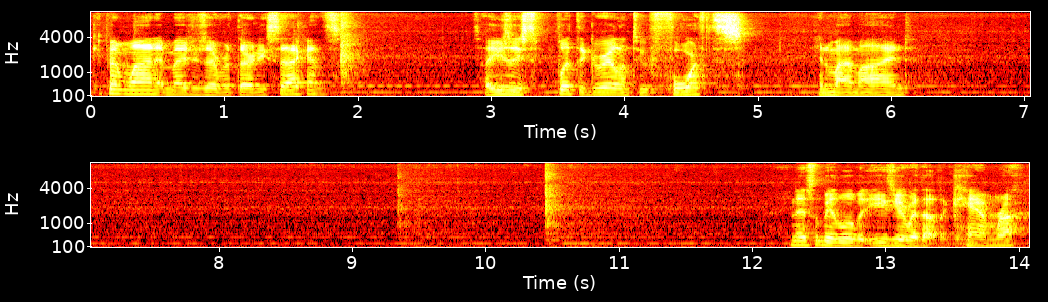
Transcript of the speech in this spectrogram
Keep in mind it measures over 30 seconds. So I usually split the grill into fourths in my mind. And this will be a little bit easier without the camera.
